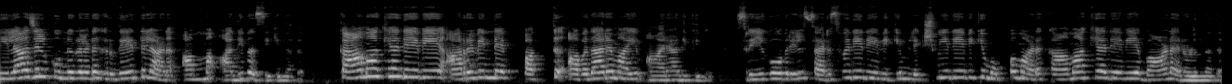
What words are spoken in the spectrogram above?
നിലാജൽ കുന്നുകളുടെ ഹൃദയത്തിലാണ് അമ്മ അധിവസിക്കുന്നത്. കാമാഖ്യ ദേവിയെ അറിവിന്റെ പത്ത് അവതാരമായും ആരാധിക്കുന്നു. ശ്രീകോവിലിൽ സരസ്വതി ദേവിക്കും ലക്ഷ്മി ദേവിക്കും ഒപ്പമാണ് കാമാഖ്യ ദേവിയെ വാണരുളുന്നത്.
